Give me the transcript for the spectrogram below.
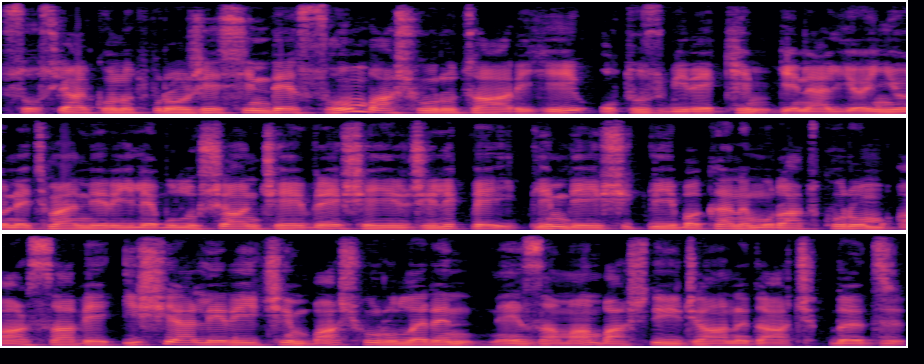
Sosyal konut projesinde son başvuru tarihi 31 Ekim. Genel yayın yönetmenleriyle buluşan Çevre, Şehircilik ve İklim Değişikliği Bakanı Murat Kurum, arsa ve iş yerleri için başvuruların ne zaman başlayacağını da açıkladı.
